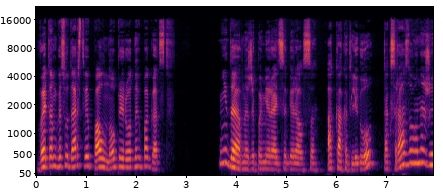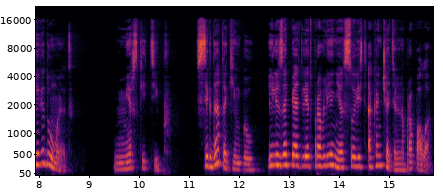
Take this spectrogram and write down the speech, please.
В этом государстве полно природных богатств. Недавно же помирать собирался. А как отлегло, так сразу он о живе думает. Мерзкий тип. Всегда таким был? Или за пять лет правления совесть окончательно пропала?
